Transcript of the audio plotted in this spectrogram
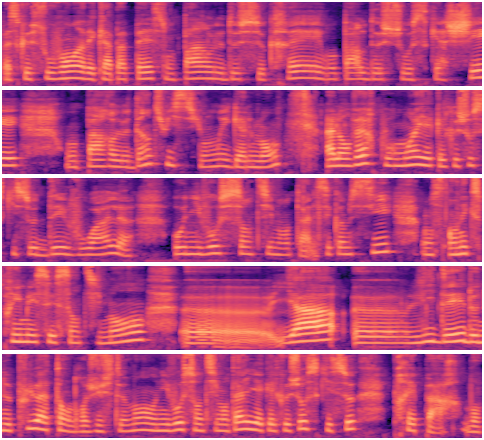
Parce que souvent avec la papesse, on parle de secrets, on parle de choses cachées, on parle d'intuition également. À l'envers, pour moi, il y a quelque chose qui se dévoile au niveau sentimental. C'est comme si on, exprimait ses sentiments. Euh, il y a euh, l'idée de ne plus attendre justement au niveau sentimental. Il y a quelque chose qui se prépare. Bon,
